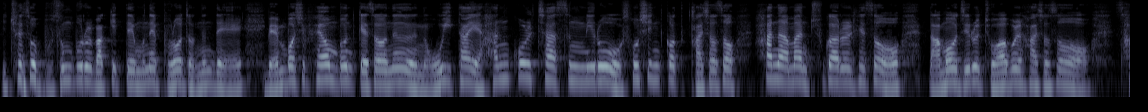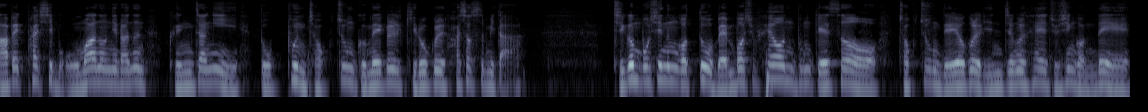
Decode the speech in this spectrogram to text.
이 최소 무승부를 봤기 때문에 부러졌는데 멤버십 회원분께서는 오이타의 한 골차 승리로 소신껏 가셔서 하나만 추가를 해서 나머지를 조합을 하셔서 485만 원이라는 굉장히 높은 적중 금액을 기록을 하셨습니다. 지금 보시는 것도 멤버십 회원분께서 적중 내역을 인증을 해 주신 건데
